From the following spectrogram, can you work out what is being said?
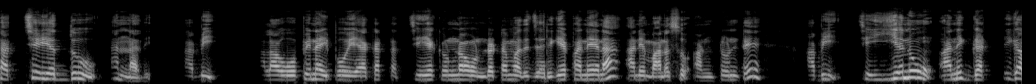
టచ్ చేయొద్దు అన్నది. అభి అలా ఓపెన్ అయిపోయాక టచ్ చేయకుండా ఉండటం అది జరిగే పనేనా అని మనసు అంటుంటే అభి చెయ్యను అని గట్టిగా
